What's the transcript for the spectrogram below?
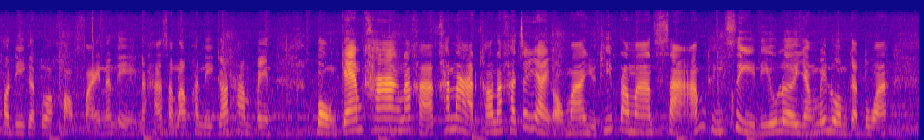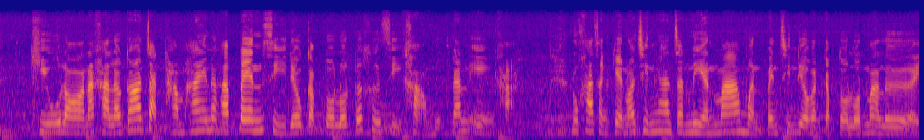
พอดีกับตัวขอบไฟนั่นเองนะคะสำหรับคันนี้ก็ทำเป็นโป่งแก้มข้างนะคะ ขนาดเขานะคะจะใหญ่ออกมาอยู่ที่ประมาณ 3-4 นิ้วเลย ยังไม่รวมกับตัวคิ้วล้อนะคะ แล้วก็จัดทำให้นะคะ เป็นสีเดียวกับตัวรถก็คือสีขาวมุกนั่นเองค่ะ ลูกค้าสังเกตว่าชิ้นงานจะเนียนมากเหมือนเป็นชิ้นเดียวกันกับตัวรถมาเลย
